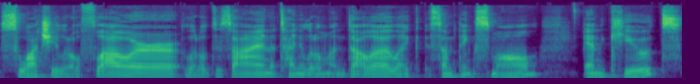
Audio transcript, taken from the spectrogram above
swatchy little flower, a little design, a tiny little mandala, like something small and cute.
